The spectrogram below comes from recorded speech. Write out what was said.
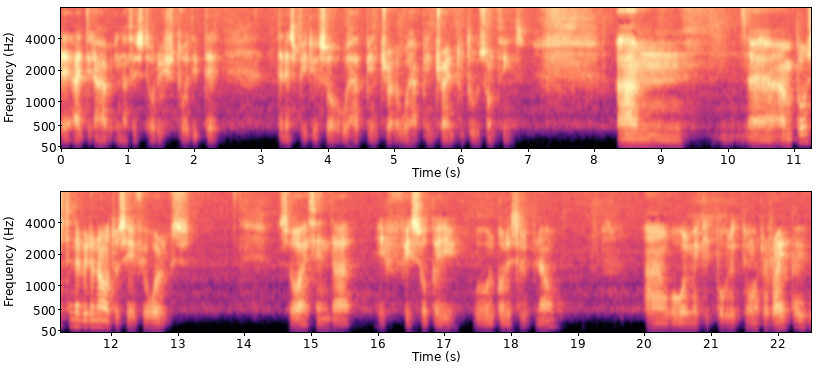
uh, I didn't have enough storage to edit the, the next video so we have been try we have been trying to do some things. Um uh, I'm posting the video now to see if it works. So I think that if it's okay we will go to sleep now. And we will make it public. Tomorrow right baby?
